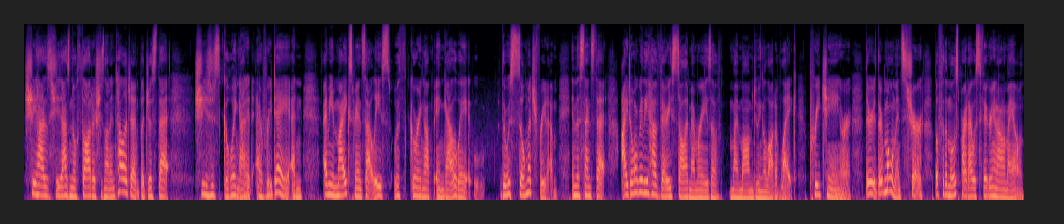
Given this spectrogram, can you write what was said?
she has she has no thought or she's not intelligent, but just that she's just going at it every day. And I mean, my experience at least with growing up in Galloway there was so much freedom in the sense that I don't really have very solid memories of my mom doing a lot of like preaching or there there are moments, sure, but for the most part I was figuring it out on my own.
